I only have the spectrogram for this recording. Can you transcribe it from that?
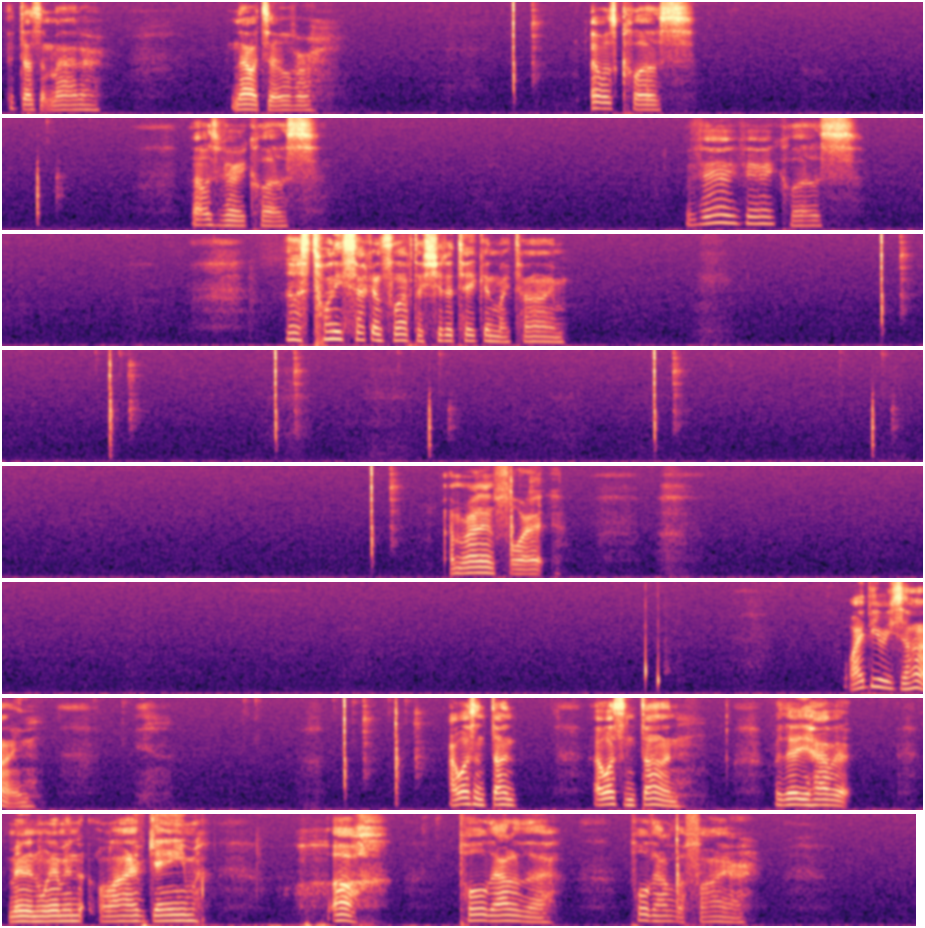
It doesn't matter. Now it's over. It was close. That was very close. Very, very close. There was 20 seconds left. I should have taken my time. I'm running for it. Why'd he resign? I wasn't done. I wasn't done. But there you have it. Men and women live game. Ugh. Pulled out of the pulled out of the fire.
